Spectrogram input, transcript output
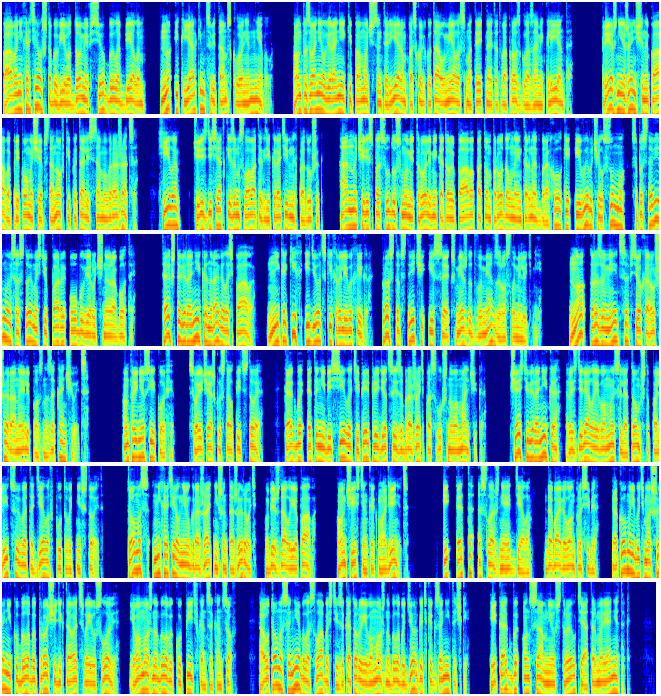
Пава не хотел, чтобы в его доме все было белым, но и к ярким цветам склонен не был. Он позвонил Веронике помочь с интерьером, поскольку та умела смотреть на этот вопрос глазами клиента. Прежние женщины Паава при помощи обстановки пытались самовыражаться. Хила — через десятки замысловатых декоративных подушек, Анну через посуду с мумитролями, которую Пава потом продал на интернет-барахолке и выручил сумму, сопоставимую со стоимостью пары обуви ручной работы. Так что Вероника нравилась Пава. Никаких идиотских ролевых игр, просто встречи и секс между двумя взрослыми людьми. Но, разумеется, все хорошее рано или поздно заканчивается. Он принес ей кофе. Свою чашку стал пить стоя. Как бы это ни бесило, теперь придется изображать послушного мальчика. К счастью, Вероника разделяла его мысль о том, что полицию в это дело впутывать не стоит. Томас не хотел ни угрожать, ни шантажировать, убеждал ее Пава. Он честен, как младенец. И это осложняет дело, добавил он про себя. Какому-нибудь мошеннику было бы проще диктовать свои условия, его можно было бы купить в конце концов. А у Томаса не было слабости, за которую его можно было бы дергать, как за ниточки. И как бы он сам не устроил театр марионеток.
